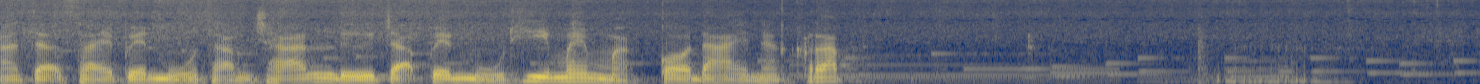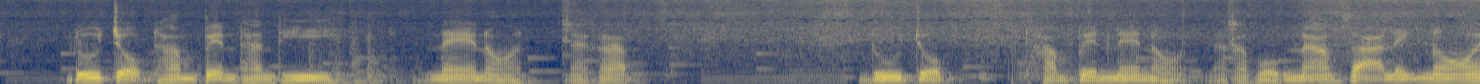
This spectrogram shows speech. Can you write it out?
อาจจะใส่เป็นหมูสามชั้น หรือจะเป็นหมูที่ไม่หมักก็ได้นะครับ ดูจบทำเป็นทันทีแน่นอนนะครับ ดูจบทำเป็นแน่นอนนะครับผมน้ำสาเล็กน้อย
